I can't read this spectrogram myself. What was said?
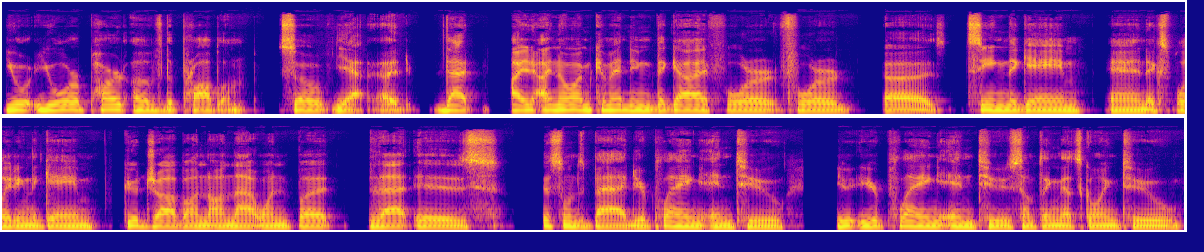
You're you're part of the problem. So yeah, uh, that I I know I'm commending the guy for for uh, seeing the game and exploiting the game. Good job on on that one, but that is this one's bad. You're playing into you're, playing into something that's going to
